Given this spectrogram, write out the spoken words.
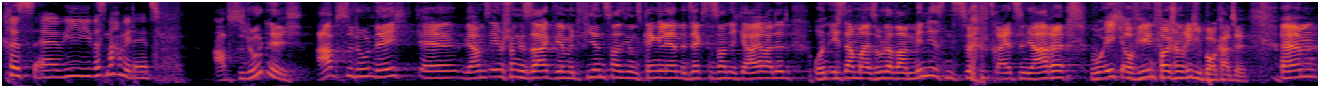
Chris, äh, wie, was machen wir da jetzt? Absolut nicht. Absolut nicht. Äh, wir haben es eben schon gesagt, wir haben mit 24 uns kennengelernt, mit 26 geheiratet und ich sag mal so, da waren mindestens 12, 13 Jahre, wo ich auf jeden Fall schon richtig Bock hatte. Ähm,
